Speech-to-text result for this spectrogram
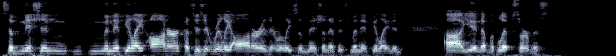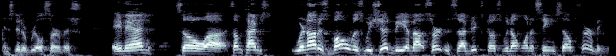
submission, manipulate honor, because is it really honor? Is it really submission if it's manipulated? Uh, you end up with lip service instead of real service. Amen? So, uh, sometimes we're not as bold as we should be about certain subjects because we don't want to seem self-serving.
